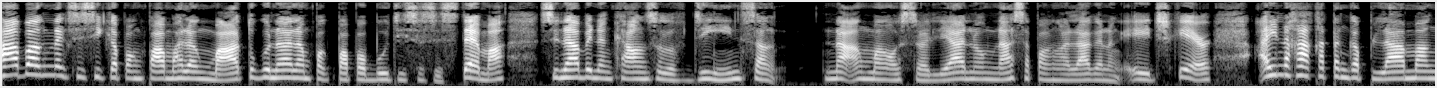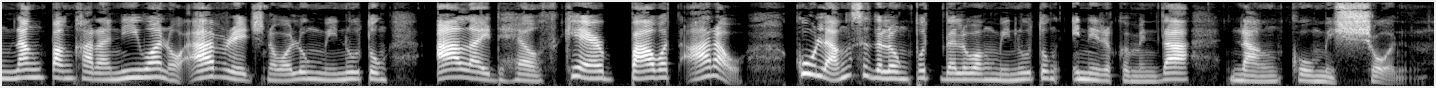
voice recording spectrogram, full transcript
Habang nagsisikap ang pamahalang matugunan ang pagpapabuti sa sistema, sinabi ng Council of Deans na ang mga Australianong nasa pangalaga ng aged care ay nakakatanggap lamang ng pangkaraniwan o average na walong minutong allied health care bawat araw, kulang sa 22 minutong inirekomenda ng komisyon.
